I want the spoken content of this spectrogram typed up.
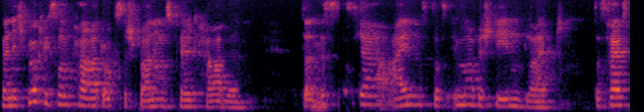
wenn ich wirklich so ein paradoxes Spannungsfeld habe, dann mhm. ist es ja eines, das immer bestehen bleibt. Das heißt,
